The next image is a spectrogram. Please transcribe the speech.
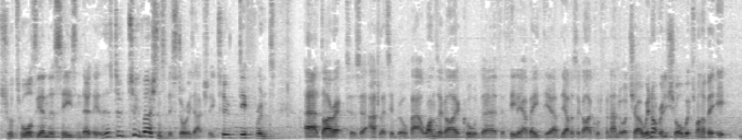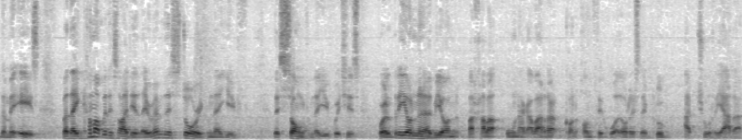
towards the end of the season, there, there's two, two versions of this story, actually, two different uh, directors at Athletic Bilbao. One's a guy called uh, Cecilia the other's a guy called Fernando Ochoa. We're not really sure which one of it, it, them it is, but they come up with this idea that they remember this story from their youth, this song from their youth, which is Por el trío Nervión bajaba una gabarra con 11 jugadores del club a Churriada.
